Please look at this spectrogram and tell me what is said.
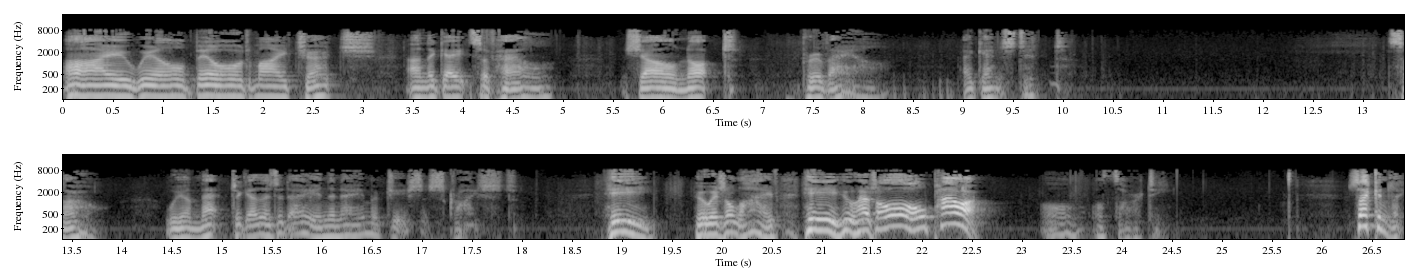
I will build my church and the gates of hell shall not prevail against it. So, we are met together today in the name of Jesus Christ. He who is alive, he who has all power, all authority. Secondly,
